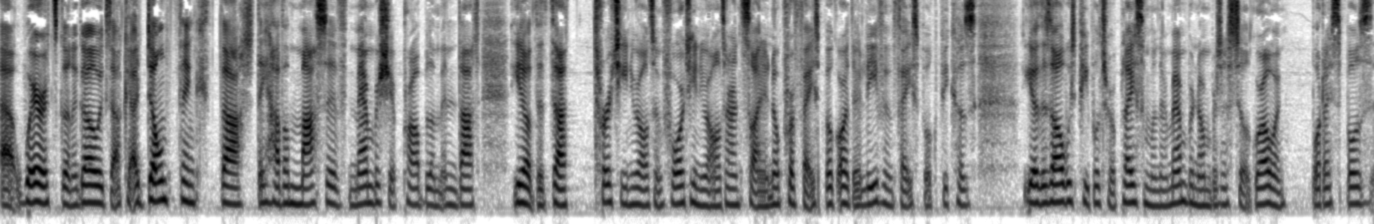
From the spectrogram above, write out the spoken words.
uh, where it's going to go exactly. I don't think that they have a massive membership problem in that you know that that 13 year olds and 14 year olds aren't signing up for Facebook or they're leaving Facebook because you know there's always people to replace them and their member numbers are still growing. But I suppose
